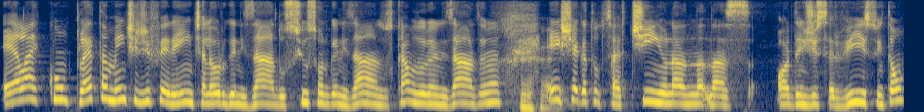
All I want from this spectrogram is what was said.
Ela é completamente diferente, ela é organizada, os fios são organizados, os cabos organizados, né? e chega tudo certinho na, na, nas ordens de serviço. Então,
